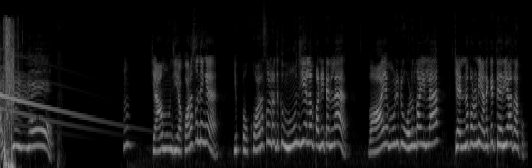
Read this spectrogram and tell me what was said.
ஐயோ ஏன் மூஞ்சியா? குறை சொன்னீங்க. இப்போ குறை சொல்றதுக்கு மூஞ்சியெல்லாம் பண்ணிட்டேன்ல. வாயை மூடிட்டு ஒழுங்கா இல்ல? என்ன பண்ணணும்னு எனக்கே தெரியாதாக்கும்.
